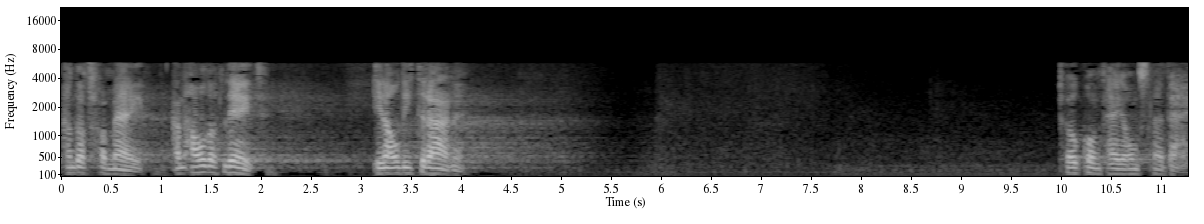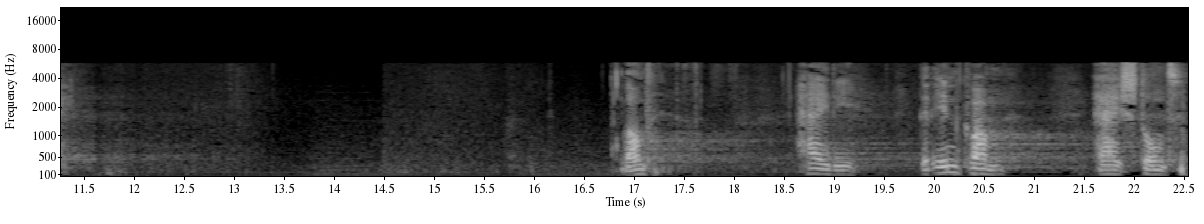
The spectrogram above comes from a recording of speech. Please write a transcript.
aan dat van mij. Aan al dat leed. In al die tranen. Zo komt hij ons nabij. Want hij die erin kwam, hij stond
